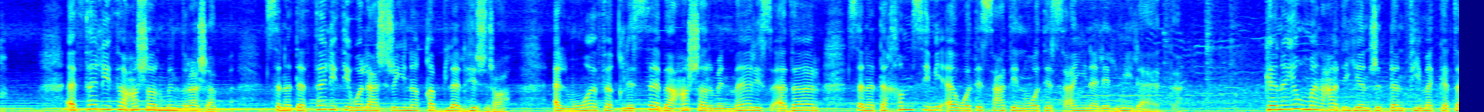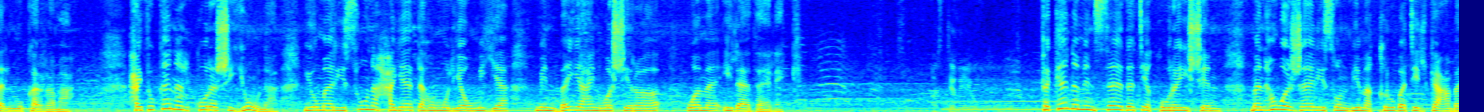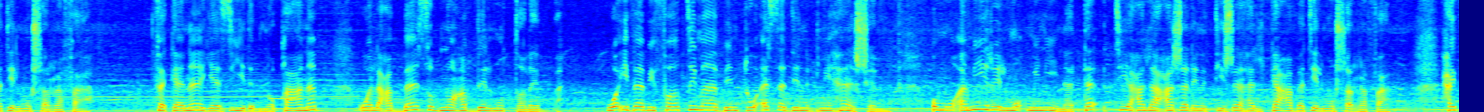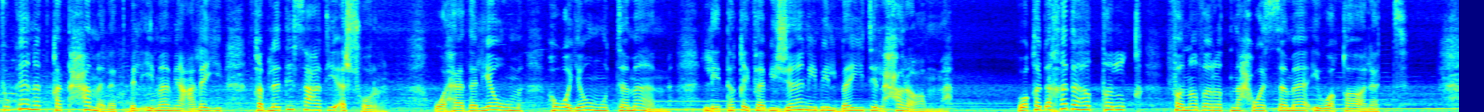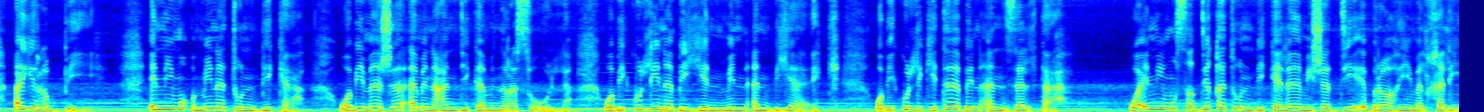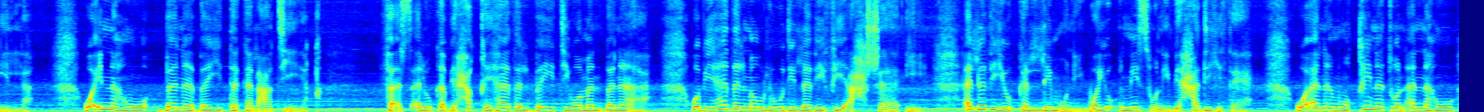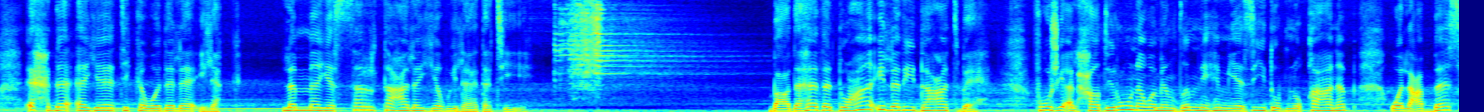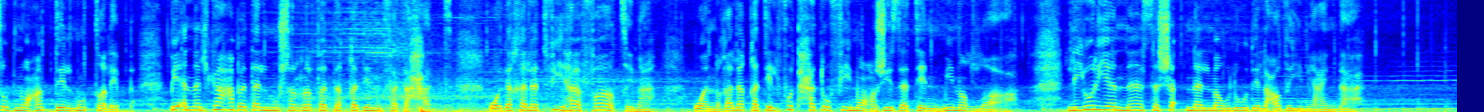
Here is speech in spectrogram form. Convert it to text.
الثالث عشر من رجب سنة الثالث والعشرين قبل الهجرة. الموافق للسابع عشر من مارس أذار سنة خمسمائة وتسعة وتسعين للميلاد. كان يوما عاديا جدا في مكة المكرمة حيث كان القرشيون يمارسون حياتهم اليومية من بيع وشراء وما إلى ذلك. فكان من سادة قريش من هو جالس بمقربة الكعبة المشرفة. فكانا يزيد بن قعنب والعباس بن عبد المطلب. وإذا بفاطمة بنت أسد بن هاشم أم أمير المؤمنين تأتي على عجل اتجاه الكعبة المشرفة حيث كانت قد حملت بالإمام علي قبل تسعة أشهر. وهذا اليوم هو يوم التمام لتقف بجانب البيت الحرام. وقد أخذها الطلق فنظرت نحو السماء وقالت أي ربي إني مؤمنة بك وبما جاء من عندك من رسول وبكل نبي من أنبيائك وبكل كتاب أنزلته. وإني مصدقة بكلام جدي إبراهيم الخليل. وإنه بنى بيتك العتيق. فأسألك بحق هذا البيت ومن بناه وبهذا المولود الذي في أحشائي الذي يكلمني ويؤنسني بحديثه وأنا موقنة أنه إحدى آياتك ودلائلك لما يسرت علي ولادتي. بعد هذا الدعاء الذي دعت به فوجئ الحاضرون ومن ضمنهم يزيد بن قعنب والعباس بن عبد المطلب بأن الكعبة المشرفة قد انفتحت ودخلت فيها فاطمة وانغلقت الفتحة في معجزة من الله ليري الناس شأن المولود العظيم عنده.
